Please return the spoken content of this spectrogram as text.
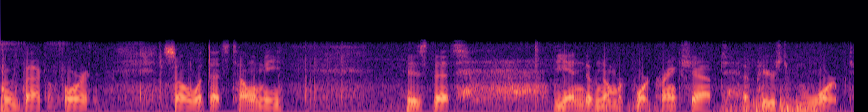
Move back and forth. So what that's telling me is that the end of number 4 crankshaft appears to be warped.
